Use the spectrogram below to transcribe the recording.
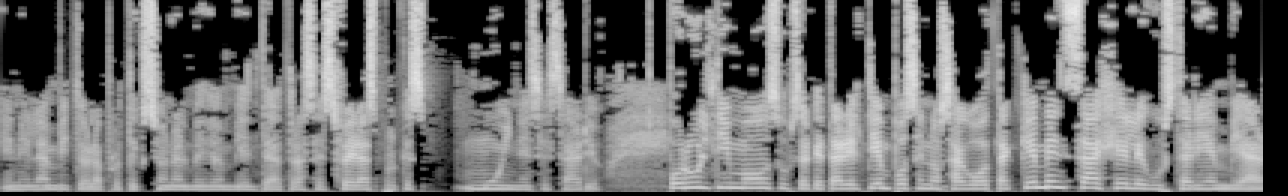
en el ámbito de la protección al medio ambiente a otras esferas, porque es muy necesario. Por último, subsecretaria, el tiempo se nos agota. ¿Qué mensaje le gustaría enviar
